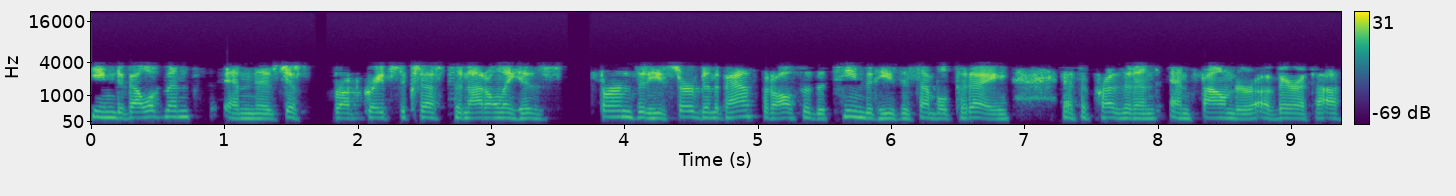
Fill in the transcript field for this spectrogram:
team development and has just brought great success to not only his firms that he's served in the past, but also the team that he's assembled today as the president and founder of Veritas.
